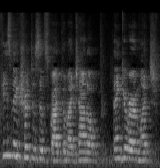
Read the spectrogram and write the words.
please make sure to subscribe to my channel. Thank you very much.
